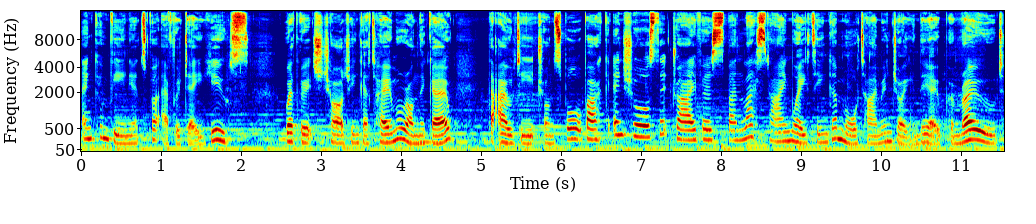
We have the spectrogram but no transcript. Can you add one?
and convenience for everyday use. Whether it's charging at home or on the go, the Audi e-tron Sportback ensures that drivers spend less time waiting and more time enjoying the open road.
